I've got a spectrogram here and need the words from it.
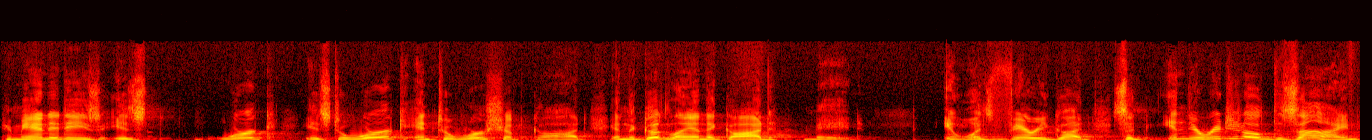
Humanity's is work is to work and to worship God in the good land that God made. It was very good. So in the original design,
